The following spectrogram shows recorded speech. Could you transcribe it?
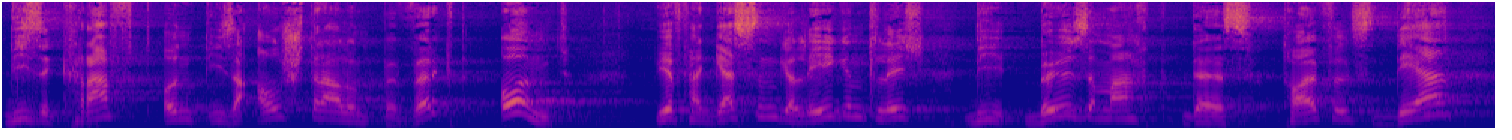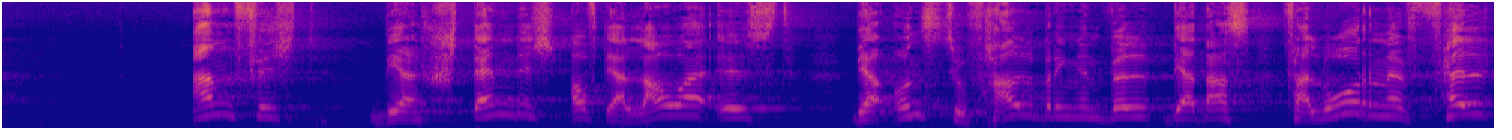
diese Kraft und diese Ausstrahlung bewirkt. Und wir vergessen gelegentlich die böse Macht des Teufels, der anficht, der ständig auf der Lauer ist, der uns zu Fall bringen will, der das verlorene Feld,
